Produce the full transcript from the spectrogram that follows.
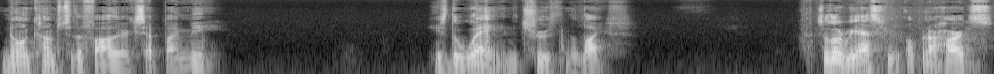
No one comes to the Father except by me. He's the way and the truth and the life. So Lord, we ask you, open our hearts,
